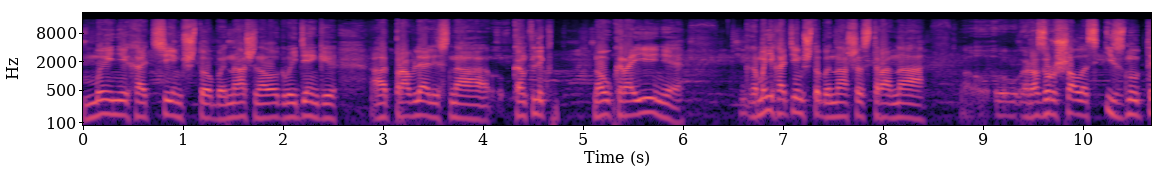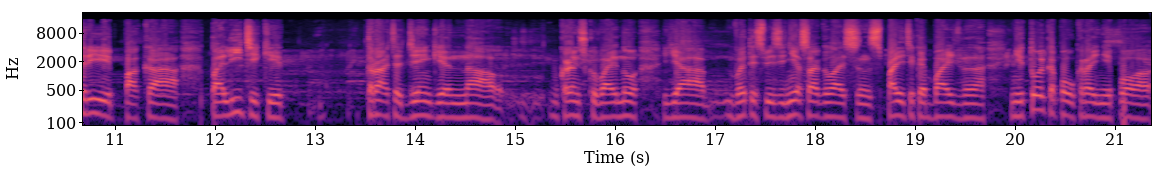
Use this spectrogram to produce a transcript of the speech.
мы не хотим, чтобы наши налоговые деньги отправлялись на конфликт на Украине, мы не хотим, чтобы наша страна э, разрушалась изнутри, пока политики тратят деньги на украинскую войну. Я в этой связи не согласен с политикой Байдена не только по Украине, по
